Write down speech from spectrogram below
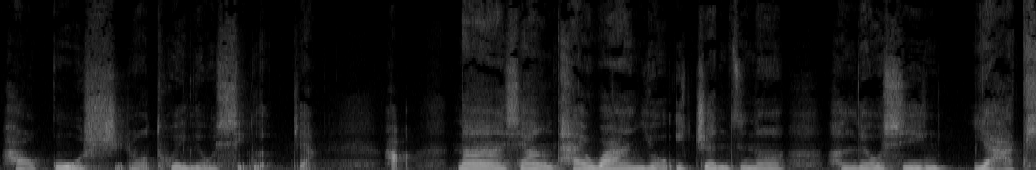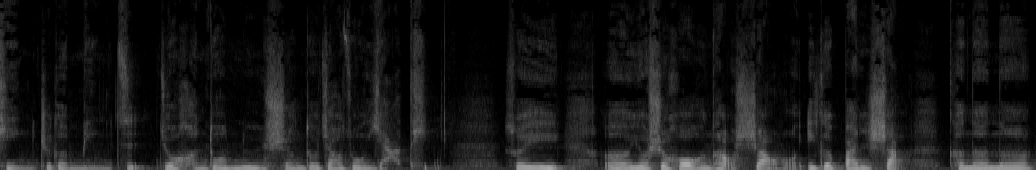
好过时哦，退流行了。这样，好，那像台湾有一阵子呢，很流行雅婷这个名字，就很多女生都叫做雅婷。所以，呃，有时候很好笑哦。一个班上可能呢，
